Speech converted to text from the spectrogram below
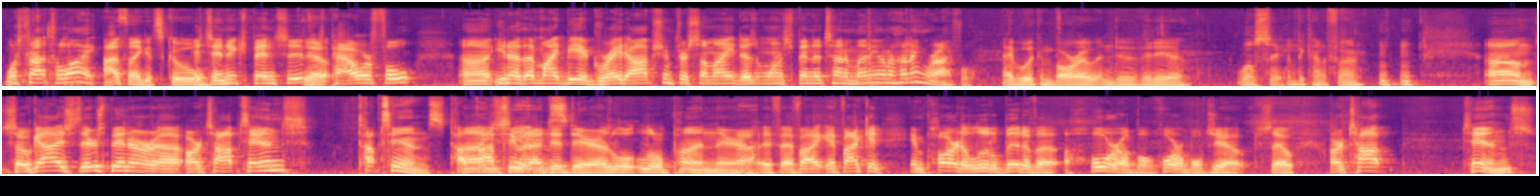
What's not to like? I think it's cool. It's inexpensive. Yep. It's powerful. Uh, you know that might be a great option for somebody who doesn't want to spend a ton of money on a hunting rifle. Maybe we can borrow it and do a video. We'll see. It'd be kind of fun. So, guys, there's been our uh, our top tens. Top tens. Top Uh, five. you see what I did there? A little, little pun there. Yeah. If, if I if I can impart a little bit of a, a horrible horrible joke. So our top tens.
